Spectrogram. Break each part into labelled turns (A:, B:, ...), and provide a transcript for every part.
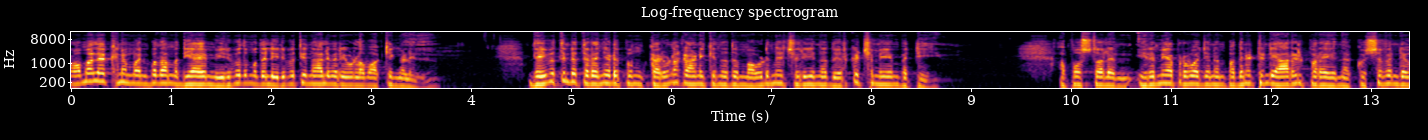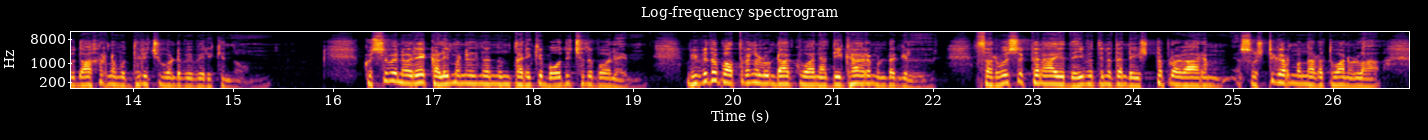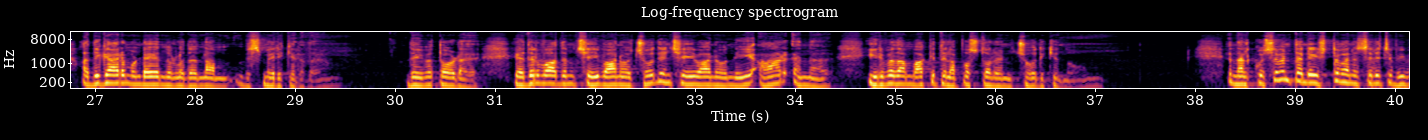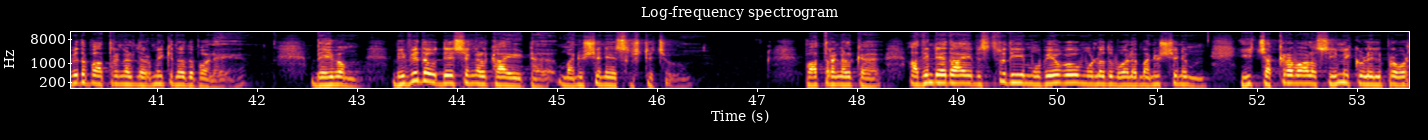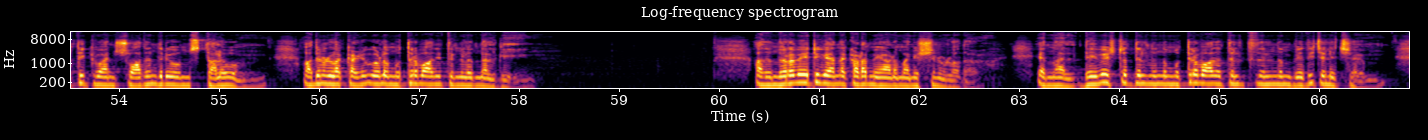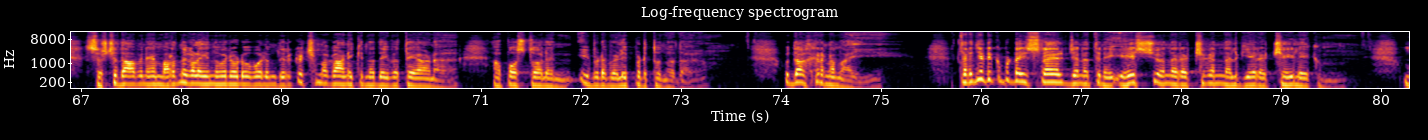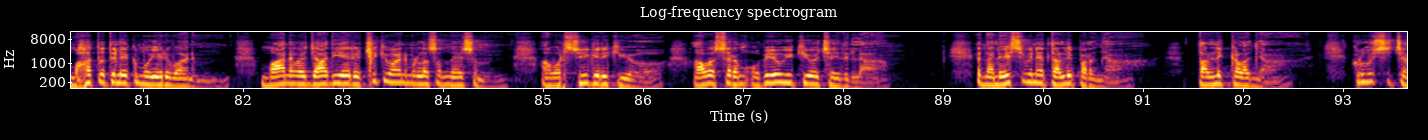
A: റോമാലേഖനം ഒൻപതാം അധ്യായം ഇരുപത് മുതൽ ഇരുപത്തിനാല് വരെയുള്ള വാക്യങ്ങളിൽ ദൈവത്തിന്റെ തിരഞ്ഞെടുപ്പും കരുണ കാണിക്കുന്നതും അവിടുന്ന് ചൊരിയുന്ന ദീർഘക്ഷമയും പറ്റി. അപ്പോസ്തോലൻ ഇരമ്യ പ്രവചനം പതിനെട്ടിന്റെ ആറിൽ പറയുന്ന കുശവന്റെ ഉദാഹരണം ഉദ്ധരിച്ചുകൊണ്ട് വിവരിക്കുന്നു. കുശവൻ ഒരേ കളിമണ്ണിൽ നിന്നും തനിക്ക് ബോധിച്ചതുപോലെ വിവിധ പാത്രങ്ങൾ ഉണ്ടാക്കുവാൻ അധികാരമുണ്ടെങ്കിൽ സർവശക്തനായ ദൈവത്തിന് തന്റെ ഇഷ്ടപ്രകാരം സൃഷ്ടികർമ്മം നടത്തുവാനുള്ള അധികാരമുണ്ട് എന്നുള്ളത് നാം വിസ്മരിക്കരുത്. ദൈവത്തോട് എതിർവാദം ചെയ്യുവാനോ ചോദ്യം ചെയ്യുവാനോ നീ ആർ എന്ന് ഇരുപതാം വാക്യത്തിൽ അപ്പോസ്തോലൻ ചോദിക്കുന്നു. എന്നാൽ കുശവൻ തന്റെ ഇഷ്ടമനുസരിച്ച് വിവിധ പാത്രങ്ങൾ നിർമ്മിക്കുന്നത് പോലെ ദൈവം വിവിധ ഉദ്ദേശങ്ങൾക്കായിട്ട് മനുഷ്യനെ സൃഷ്ടിച്ചു. പാത്രങ്ങൾക്ക് അതിന്റേതായ വിസ്തൃതിയും ഉപയോഗവും ഉള്ളതുപോലെ മനുഷ്യനും ഈ ചക്രവാള സീമയ്ക്കുള്ളിൽ പ്രവർത്തിക്കുവാൻ സ്വാതന്ത്ര്യവും സ്ഥലവും അതിനുള്ള കഴിവുകളും ഉത്തരവാദിത്തങ്ങളും നൽകി. അത് നിറവേറ്റുക എന്ന കടമയാണ് മനുഷ്യനുള്ളത്. എന്നാൽ ദൈവേഷ്ടത്തിൽ നിന്നും ഉത്തരവാദിത്തത്തിൽ നിന്നും വ്യതിചലിച്ച് സൃഷ്ടിതാവിനെ മറന്നു കളയുന്നവരോട് പോലും ദീർഘക്ഷമ കാണിക്കുന്ന ദൈവത്തെയാണ് അപ്പോസ്തോലൻ ഇവിടെ വെളിപ്പെടുത്തുന്നത്. ഉദാഹരണമായി തിരഞ്ഞെടുക്കപ്പെട്ട ഇസ്രായേൽ ജനത്തിന് യേശു എന്ന രക്ഷകൻ നൽകിയ രക്ഷയിലേക്കും മഹത്വത്തിലേക്കും ഉയരുവാനും മാനവജാതിയെ രക്ഷിക്കുവാനുമുള്ള സന്ദേശം അവർ സ്വീകരിക്കുകയോ അവസരം ഉപയോഗിക്കുകയോ ചെയ്തില്ല. എന്നാൽ യേശുവിനെ തള്ളിപ്പറഞ്ഞ തള്ളിക്കളഞ്ഞ ക്രൂശിച്ച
